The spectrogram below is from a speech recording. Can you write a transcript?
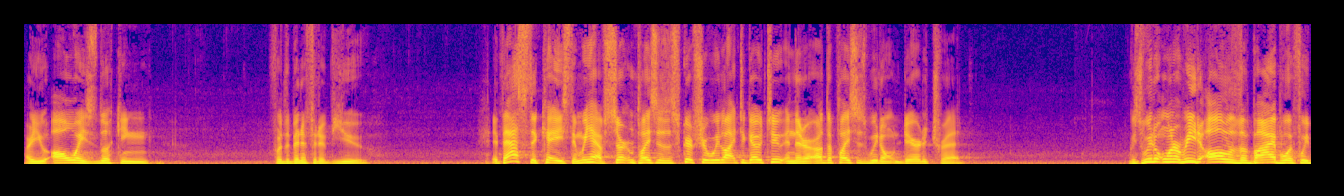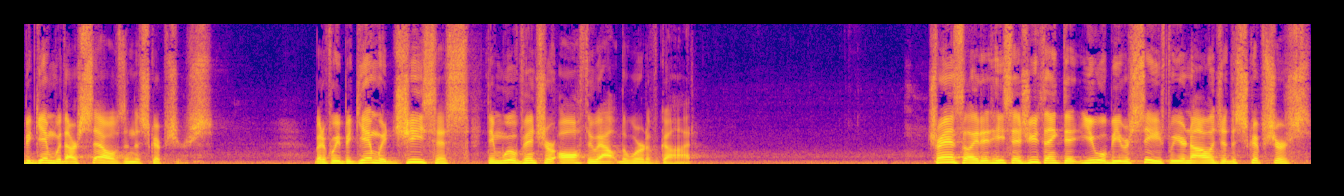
Are you always looking for the benefit of you? If that's the case, then we have certain places of Scripture we like to go to, and there are other places we don't dare to tread. Because we don't want to read all of the Bible if we begin with ourselves in the Scriptures. But if we begin with Jesus, then we'll venture all throughout the Word of God. Translated, he says, You think that you will be received for your knowledge of the Scriptures.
